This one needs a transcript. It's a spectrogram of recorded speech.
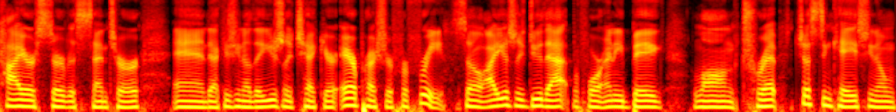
tire service center and because uh, you know they usually check your air pressure for free. So i usually do that before any big long trip just in case you know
